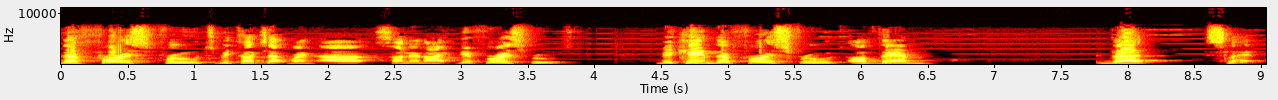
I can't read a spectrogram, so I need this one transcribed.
the first fruits. We touched that when uh, Sunday night. The first fruits became the first fruit of them that slept.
